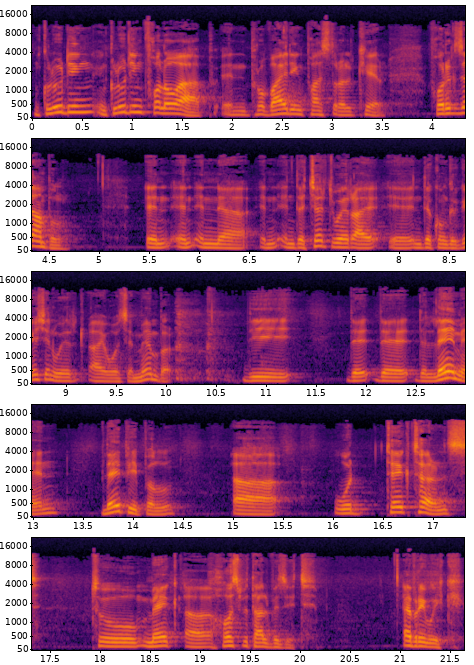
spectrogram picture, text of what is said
including, including follow up and providing pastoral care. For example, in, in, in, uh, in, in, the church where I, in the congregation where I was a member, the, the, the, the laymen, lay people, uh, would take turns to make a hospital visit every week.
